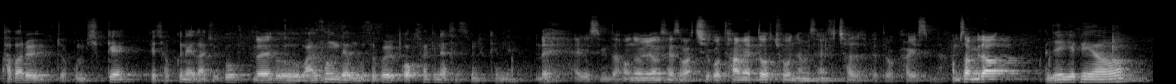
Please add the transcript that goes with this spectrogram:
가발을 조금 쉽게 이렇게 접근해 가지고 네. 그 완성된 모습을 꼭 확인하셨으면 좋겠네요. 네, 알겠습니다. 오늘 영상에서 마치고 다음에 또 좋은 영상에서 찾아뵙도록 하겠습니다. 감사합니다. 안녕히 계세요.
